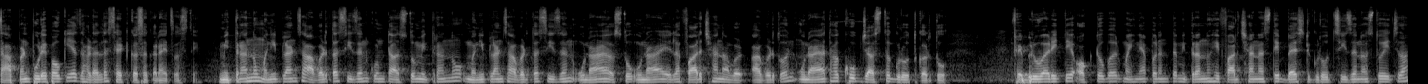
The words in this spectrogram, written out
तर आपण पुढे पाहू की या झाडाला सेट कसं करायचं असते. मित्रांनो मनी प्लांटचा आवडता सीझन कोणता असतो? मित्रांनो मनी प्लांटचा आवडता सीझन उन्हाळा असतो. उन्हाळा याला फार छान आवड आवडतो आणि उन्हाळ्यात हा खूप जास्त ग्रोथ करतो. फेब्रुवारी ते ऑक्टोबर महिन्यापर्यंत मित्रांनो हे फार छान असते. बेस्ट ग्रोथ सीझन असतो याचा.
